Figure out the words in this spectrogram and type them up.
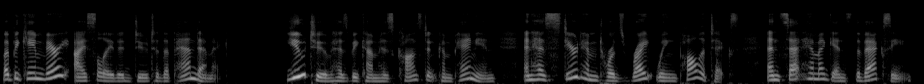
but became very isolated due to the pandemic. YouTube has become his constant companion and has steered him towards right wing politics and set him against the vaccine.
